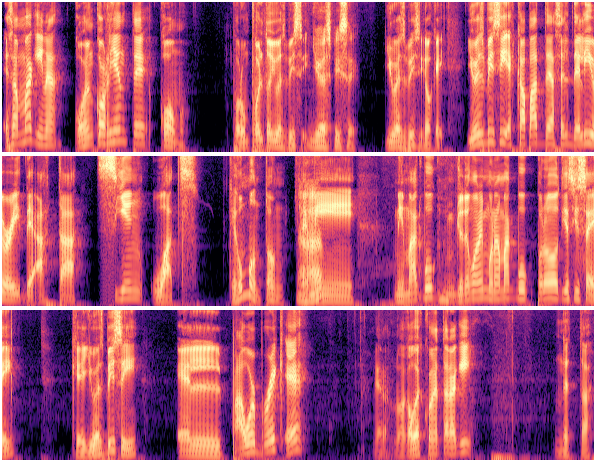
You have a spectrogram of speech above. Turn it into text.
Esas máquinas cogen corriente, ¿cómo? Por un puerto USB-C. USB-C. USB-C, ok. USB-C es capaz de hacer delivery de hasta 100 watts, que es un montón. En Ajá. mi, mi MacBook, yo tengo ahora mismo una MacBook Pro 16, que es USB-C. El Power Brick es. Mira, lo acabo de desconectar aquí. ¿Dónde está?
